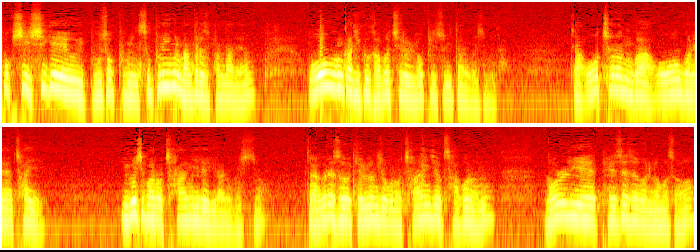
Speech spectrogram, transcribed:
혹시 시계의 부속품인 스프링을 만들어서 판다면 5억 원까지 그 값어치를 높일 수 있다는 것입니다. 자, 5천 원과 5억 원의 차이 이것이 바로 창의력이라는 것이죠. 자, 그래서 결론적으로 창의적 사고는 논리의 폐쇄성을 넘어서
